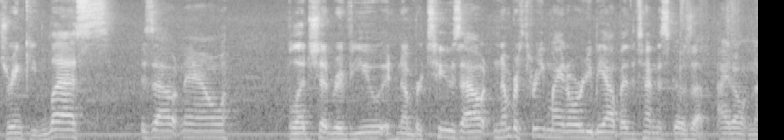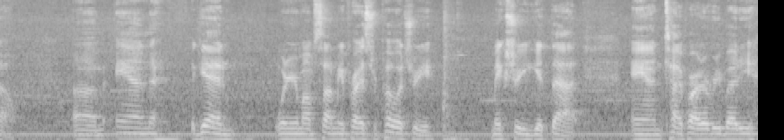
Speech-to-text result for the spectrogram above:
Drinking Less is out now. Bloodshed Review number two is out. Number three might already be out by the time this goes up. I don't know. Um, and again, when your mom saw me prize for poetry, make sure you get that. And type art, everybody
